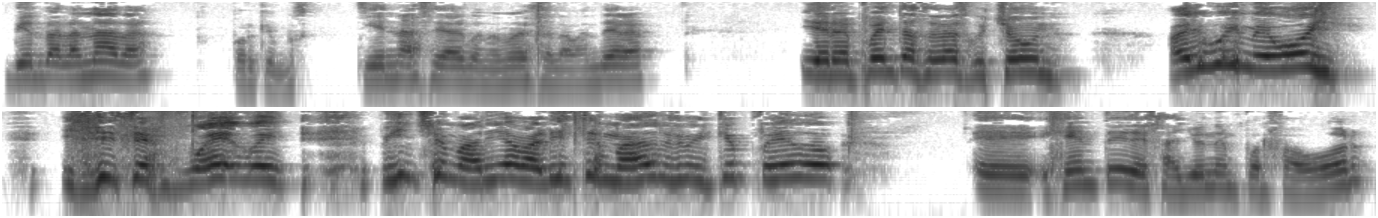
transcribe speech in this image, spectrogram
viendo a la nada, porque pues, ¿quién hace algo en honores a la bandera? Y de repente se la escuchó un, ¡ay, güey, me voy! Y se fue, güey. Pinche María, valiste madre, güey, qué pedo. Eh, gente, desayunen, por favor.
